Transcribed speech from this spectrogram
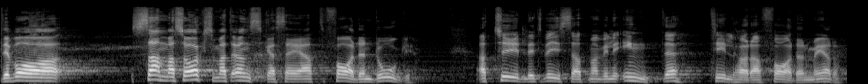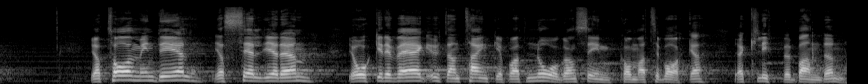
det var samma sak som att önska sig att fadern dog. Att tydligt visa att man ville inte tillhöra fadern mer. Jag tar min del, jag säljer den, jag åker iväg utan tanke på att någonsin komma tillbaka. Jag klipper banden.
